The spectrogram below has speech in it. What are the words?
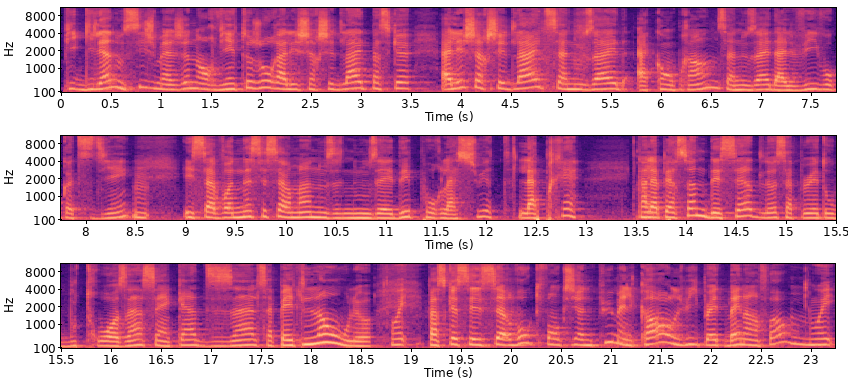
Puis Guylaine aussi, j'imagine, on revient toujours à aller chercher de l'aide parce que aller chercher de l'aide, ça nous aide à comprendre, ça nous aide à le vivre au quotidien Mm. et ça va nécessairement nous, nous aider pour la suite, l'après. Quand Ouais. la personne décède, là, ça peut être au bout de trois ans, cinq ans, dix ans, ça peut être long, là. Oui. Parce que c'est le cerveau qui fonctionne plus, mais le corps, lui, il peut être bien en forme. Oui.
